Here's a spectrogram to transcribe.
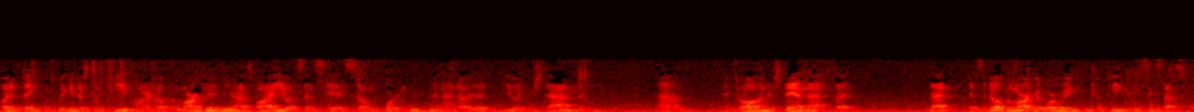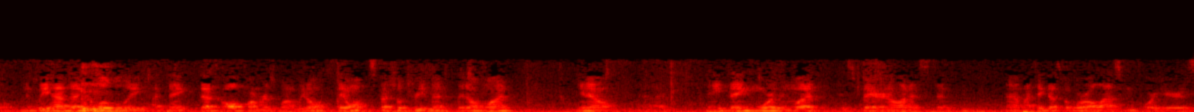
but I think if we can just compete on an open market, mm-hmm. you know, that's why USMCA is so important. Mm-hmm. And I know that you and your staff and, um, and you all understand that, but that is an open market where we can compete and be successful. And if we have that globally, I think that's all farmers want. We don't they want special treatment. They don't want, you know, uh, anything more than what is fair and honest. And um, I think that's what we're all asking for here is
